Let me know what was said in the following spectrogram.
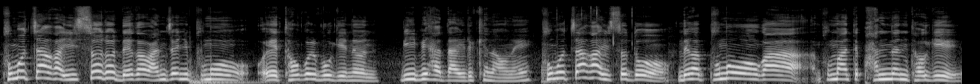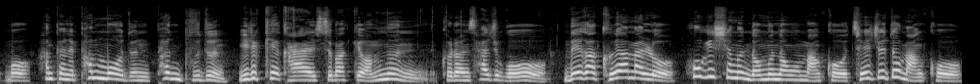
부모 자가 있어도 내가 완전히 부모의 덕을 보기는 미비하다 이렇게 나오네. 부모 자가 있어도 내가 부모가 부모한테 받는 덕이 뭐 한편에 편모든 편부든 이렇게 갈 수밖에 없는 그런 사주고 내가 그야말로 호기심은 너무너무 많고 재주도 많고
